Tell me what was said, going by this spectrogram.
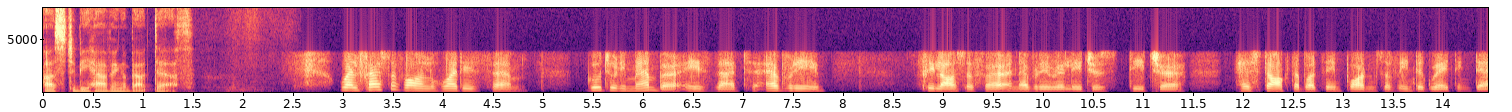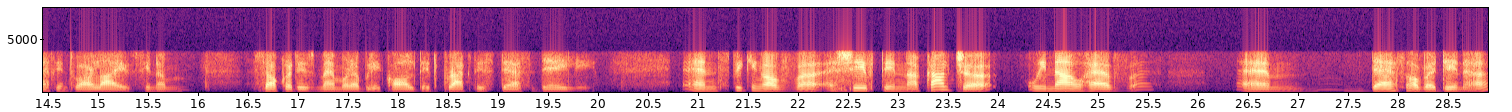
us to be having about death? Well, first of all, what is um, good to remember is that every philosopher and every religious teacher has talked about the importance of integrating death into our lives. You know, Socrates memorably called it practice death daily. And speaking of uh, a shift in our culture, we now have um, death over dinner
